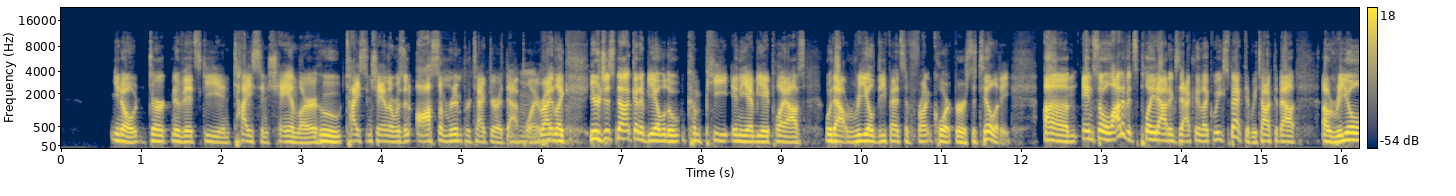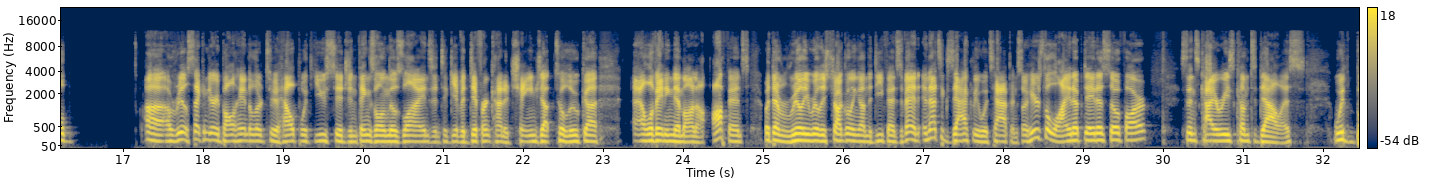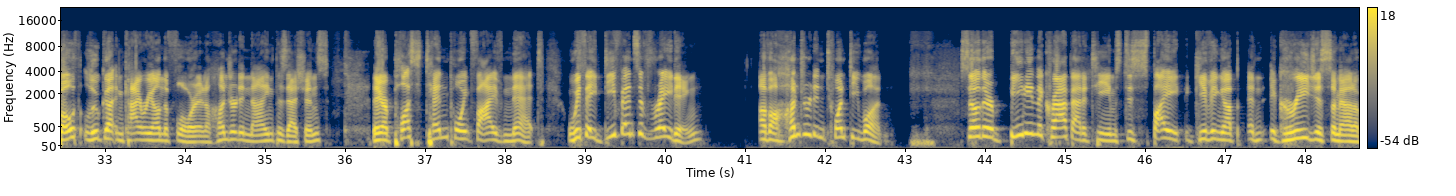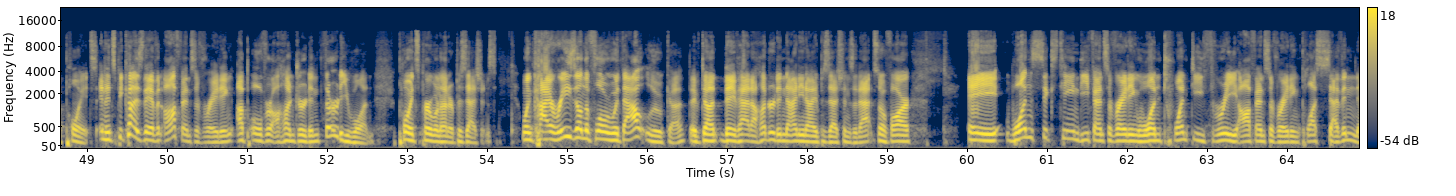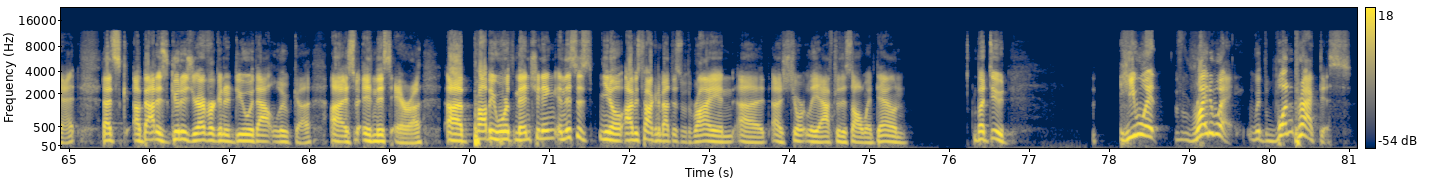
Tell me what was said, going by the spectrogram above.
you know Dirk Nowitzki and Tyson Chandler, who Tyson Chandler was an awesome rim protector at that mm-hmm. point, right? Like you're just not going to be able to compete in the NBA playoffs without real defensive front court versatility. Um, and so a lot of it's played out exactly like we expected. We talked about a real uh, a real secondary ball handler to help with usage and things along those lines, and to give a different kind of change up to Luka, elevating them on offense, but then really, really struggling on the defensive end. And that's exactly what's happened. So here's the lineup data so far since Kyrie's come to Dallas. With both Luka and Kyrie on the floor in 109 possessions, they are plus 10.5 net with a defensive rating of 121. So they're beating the crap out of teams despite giving up an egregious amount of points. And it's because they have an offensive rating up over 131 points per 100 possessions. When Kyrie's on the floor without Luka, they've done they've had 199 possessions of that so far a 116 defensive rating, 123 offensive rating, plus seven net. That's about as good as you're ever going to do without Luka uh, in this era. Uh, probably worth mentioning, and this is, you know, I was talking about this with Ryan uh, uh shortly after this all went down. But dude, he went right away with one practice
